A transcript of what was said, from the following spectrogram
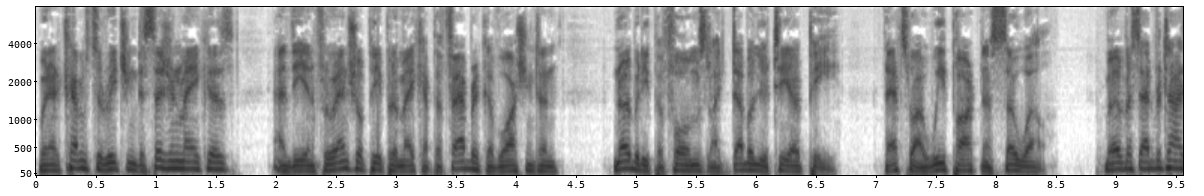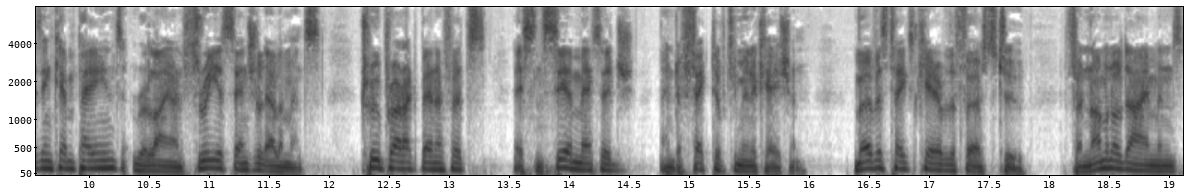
When it comes to reaching decision makers and the influential people who make up the fabric of Washington, nobody performs like WTOP. That's why we partner so well. Mervis advertising campaigns rely on three essential elements true product benefits, a sincere message, and effective communication. Mervis takes care of the first two phenomenal diamonds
